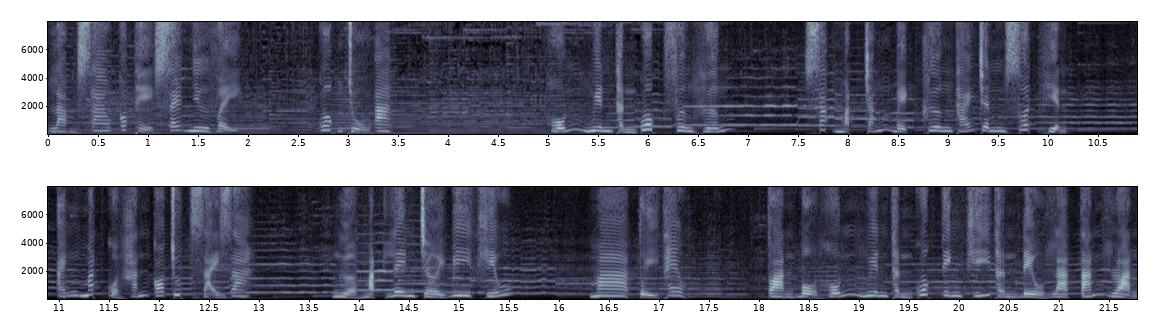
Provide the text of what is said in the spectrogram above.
làm sao có thể sẽ như vậy? Quốc chủ A. Hốn nguyên thần quốc phương hướng. Sắc mặt trắng bệt Khương Thái chân xuất hiện. Ánh mắt của hắn có chút dại ra. Ngửa mặt lên trời bi khiếu. Mà tùy theo. Toàn bộ hốn nguyên thần quốc tinh khí thần đều là tán loạn.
